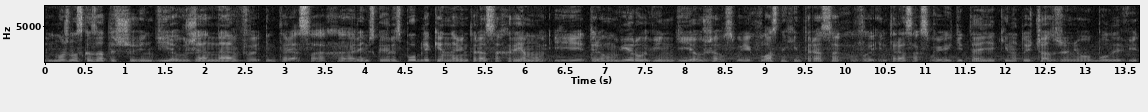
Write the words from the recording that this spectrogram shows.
Можна сказати, що він діяв вже не в інтересах Римської республіки, не в інтересах Риму і Триумвіру. Він діяв вже в своїх власних інтересах, в інтересах своїх дітей, які на той час вже в нього були від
